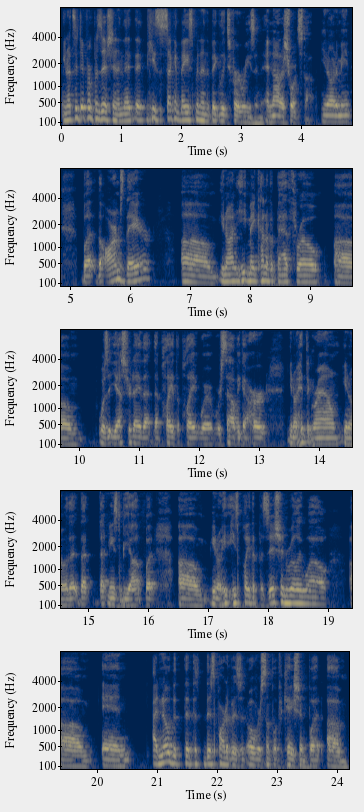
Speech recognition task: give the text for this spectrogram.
You know, it's a different position, and that, that he's a second baseman in the big leagues for a reason, and not a shortstop. You know what I mean? But the arms there. Um, you know, he made kind of a bad throw. Um, was it yesterday that that play at the plate where where Salvy got hurt? You know, hit the ground. You know that that that needs to be up. But um, you know, he, he's played the position really well. Um, and I know that, that this part of it is an oversimplification, but um,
